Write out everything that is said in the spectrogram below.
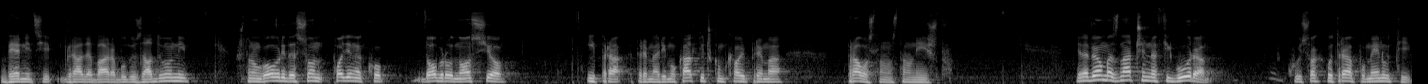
vernici grada Bara budu zadovoljni, što nam govori da se on podjednako dobro odnosio i pra, prema rimokatličkom kao i prema pravoslavnom stanovništvu. Jedna veoma značajna figura koju svakako treba pomenuti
